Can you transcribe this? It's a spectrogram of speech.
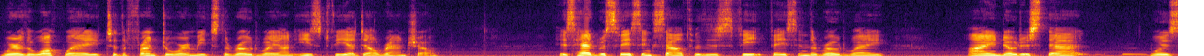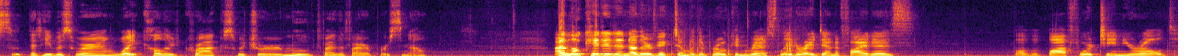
where the walkway to the front door meets the roadway on East Via del Rancho. His head was facing south with his feet facing the roadway. I noticed that was that he was wearing white colored Crocs which were removed by the fire personnel. I located another victim with a broken wrist, later identified as blah blah blah, 14 year old.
